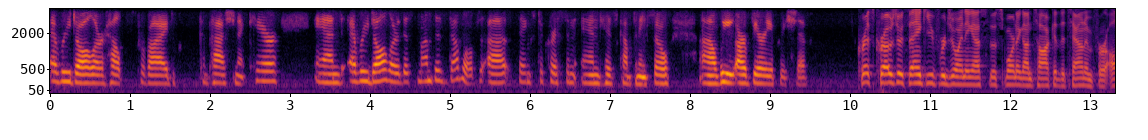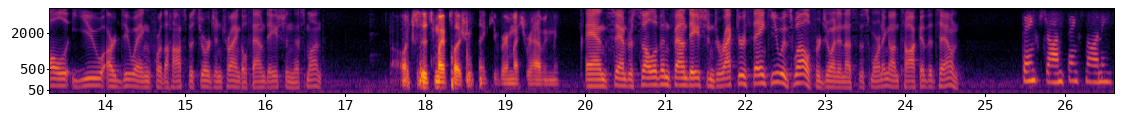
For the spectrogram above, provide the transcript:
Every dollar helps provide compassionate care and every dollar this month is doubled uh, thanks to Chris and, and his company. So uh, we are very appreciative. Chris Crozier, thank you for joining us this morning on Talk of the Town and for all you are doing for the Hospice Georgian Triangle Foundation this month. Oh, it's, it's my pleasure. Thank you very much for having me. And Sandra Sullivan, Foundation Director, thank you as well for joining us this morning on Talk of the Town. Thanks, John. Thanks, Nani.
